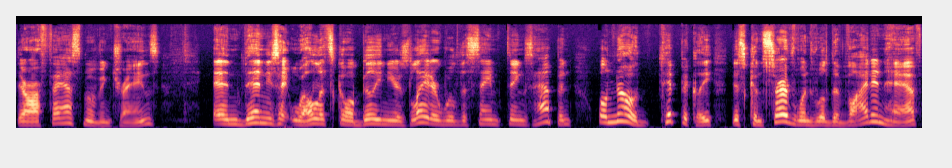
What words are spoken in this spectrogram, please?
there are fast moving trains, and then you say, well, let's go a billion years later. Will the same things happen? Well, no. Typically, this conserved one will divide in half.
